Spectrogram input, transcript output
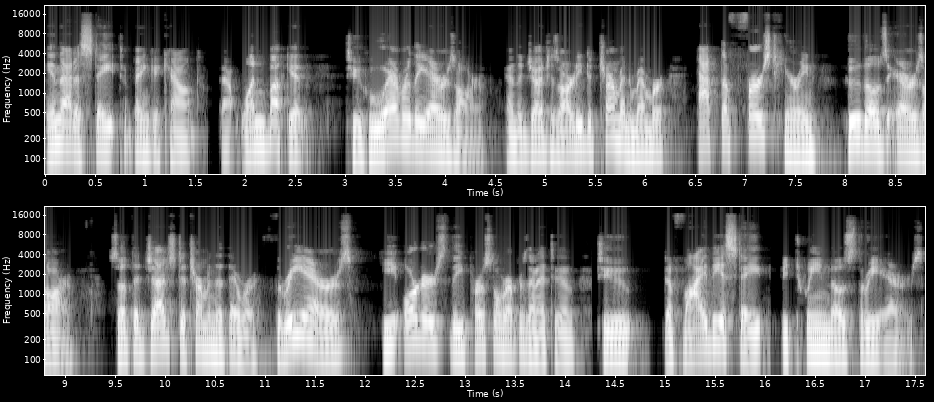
in that estate bank account, that one bucket, to whoever the heirs are. And the judge has already determined, remember, at the first hearing, who those heirs are. So if the judge determined that there were three heirs, he orders the personal representative to divide the estate between those three heirs.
